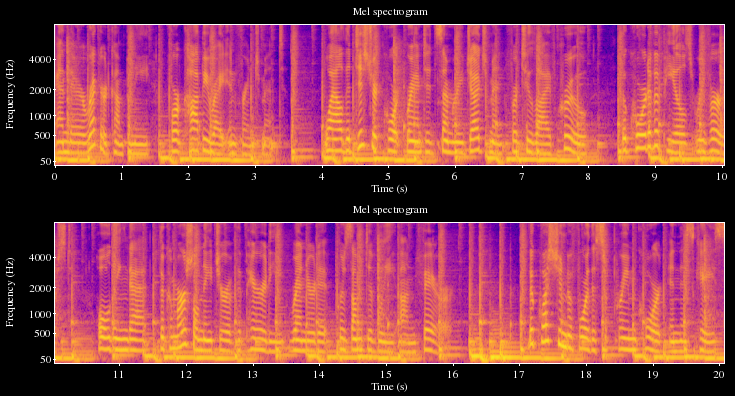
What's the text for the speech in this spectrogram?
and their record company for copyright infringement. While the district court granted summary judgment for Two Live Crew, the Court of Appeals reversed, holding that the commercial nature of the parody rendered it presumptively unfair. The question before the Supreme Court in this case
